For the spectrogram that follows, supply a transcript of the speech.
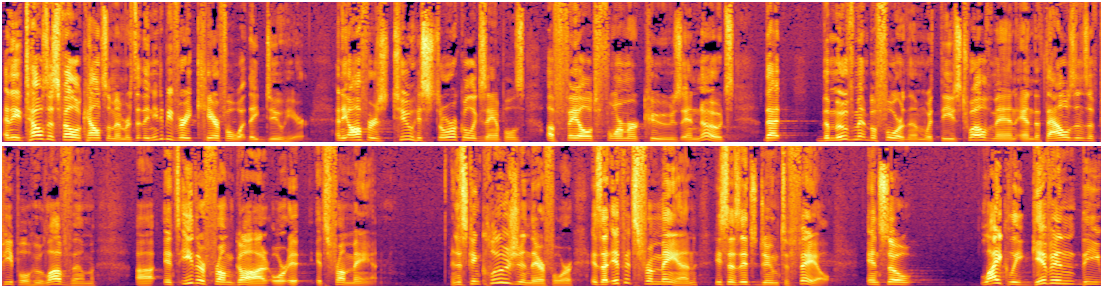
And he tells his fellow council members that they need to be very careful what they do here. And he offers two historical examples of failed former coups and notes that the movement before them, with these 12 men and the thousands of people who love them, uh, it's either from God or it, it's from man. And his conclusion, therefore, is that if it's from man, he says it's doomed to fail. And so, likely, given the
